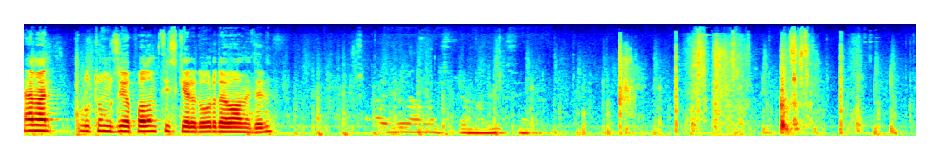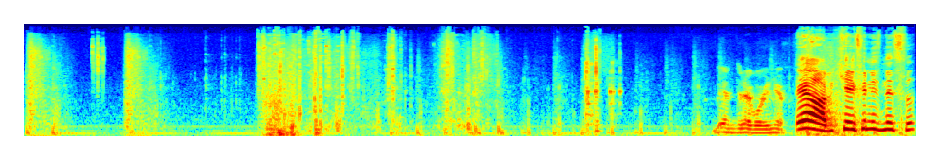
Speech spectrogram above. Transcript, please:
Hemen lootumuzu yapalım. Fisker'e doğru devam edelim. Kalbini almak istiyorum ben lütfen. Ben direkt oynuyorum. E abi keyfiniz nasıl?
